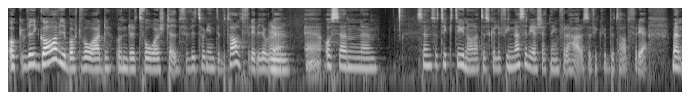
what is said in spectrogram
Och vi gav ju bort vård under två års tid. För vi tog inte betalt för det vi gjorde. Eh, och sen, eh, sen så tyckte ju någon att det skulle finnas en ersättning för det här. Och så fick vi betalt för det. Men,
